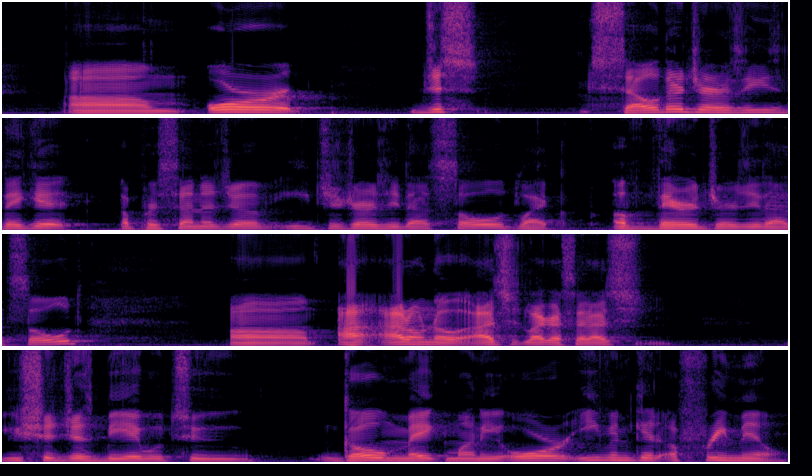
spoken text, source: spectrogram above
um, or just sell their jerseys. They get a percentage of each jersey that's sold, like of their jersey that's sold. Um, I, I don't know. I should, like I said, I sh- you should just be able to go make money or even get a free meal.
